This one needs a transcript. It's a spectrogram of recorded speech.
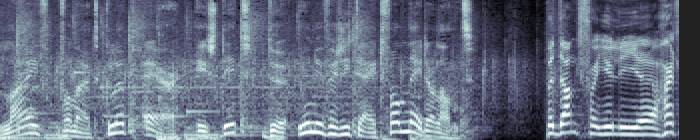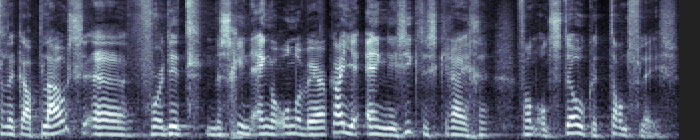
Live vanuit Club Air is dit de Universiteit van Nederland. Bedankt voor jullie hartelijke applaus uh, voor dit misschien enge onderwerp. Kan je enge ziektes krijgen van ontstoken tandvlees?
